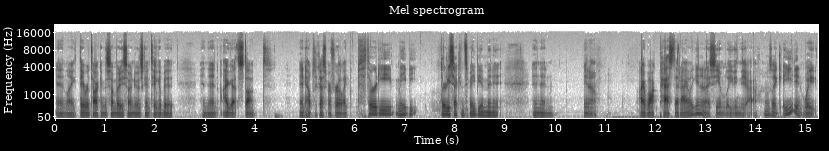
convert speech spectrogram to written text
and like they were talking to somebody, so I knew it was going to take a bit. And then I got stopped and helped the customer for like 30, maybe 30 seconds, maybe a minute. And then, you know, I walk past that aisle again and I see him leaving the aisle. I was like, you didn't wait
